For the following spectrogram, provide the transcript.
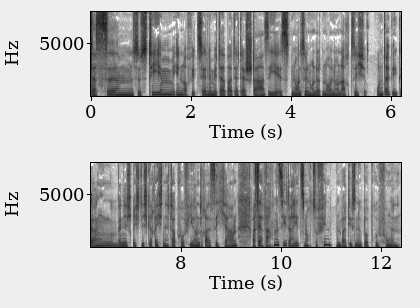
Das ähm, System inoffizielle Mitarbeiter der Stasi ist 1989 untergegangen, wenn ich richtig gerechnet habe, vor 34 Jahren. Was erwarten Sie da jetzt noch zu finden bei diesen Überprüfungen?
